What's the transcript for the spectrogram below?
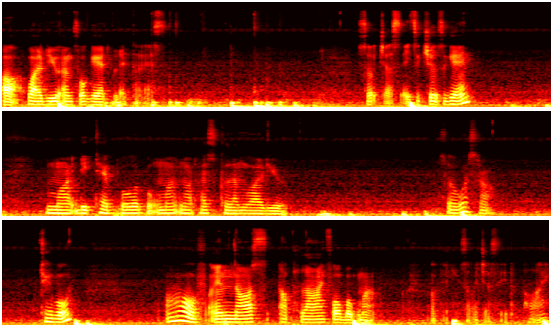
Oh value and forget letter s. So just execute again. My dictable bookmark not has column value. So what's wrong? Table? Oh I'm not apply for bookmark. Okay so I just hit apply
